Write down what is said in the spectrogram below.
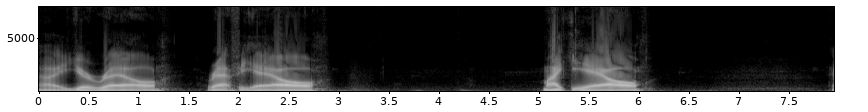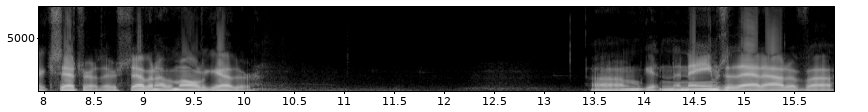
uh, Uriel, Raphael, Michael, etc. There's seven of them altogether. Um, getting the names of that out of uh,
